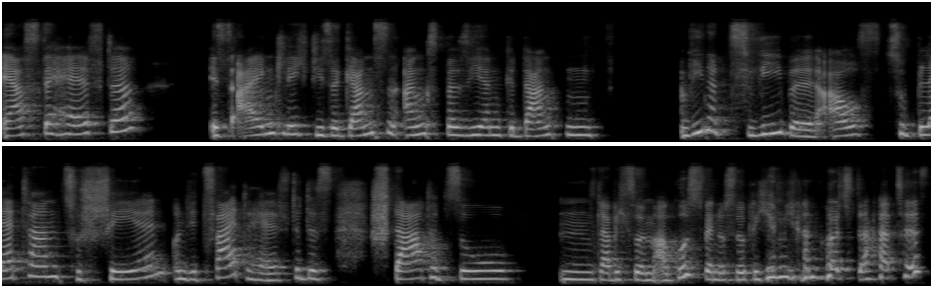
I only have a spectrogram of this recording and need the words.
Erste Hälfte ist eigentlich diese ganzen angstbasierenden Gedanken wie eine Zwiebel aufzublättern, zu schälen. Und die zweite Hälfte, das startet so, hm, glaube ich, so im August, wenn du es wirklich im Januar startest.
